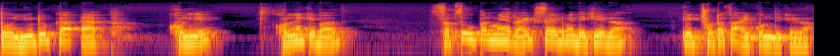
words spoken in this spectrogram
तो यूट्यूब का ऐप खोलिए। खोलने के बाद सबसे ऊपर में राइट साइड में देखिएगा, एक छोटा सा आइकॉन दिखेगा,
